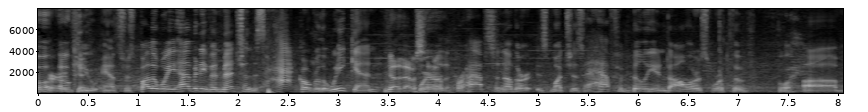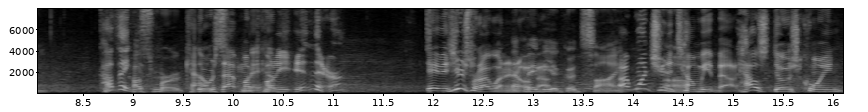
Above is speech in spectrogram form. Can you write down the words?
Oh, Very okay. few answers. By the way, you haven't even mentioned this hack over the weekend. No, that was where another. perhaps another as much as a half a billion dollars worth of Boy. um, How they customer accounts. There was that much have- money in there. David, here's what I want to That know may about. be a good sign. I want you to tell Um, me about how's Dogecoin,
